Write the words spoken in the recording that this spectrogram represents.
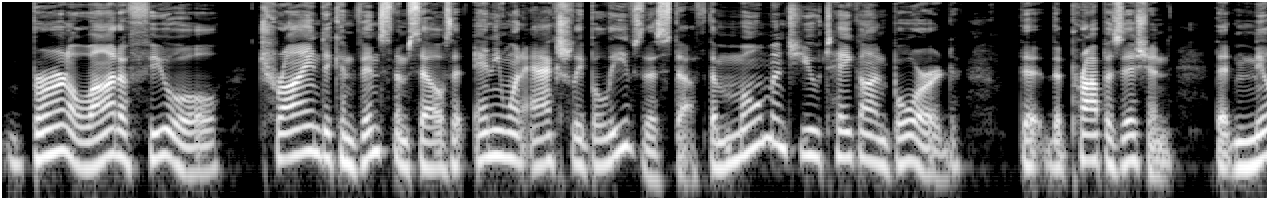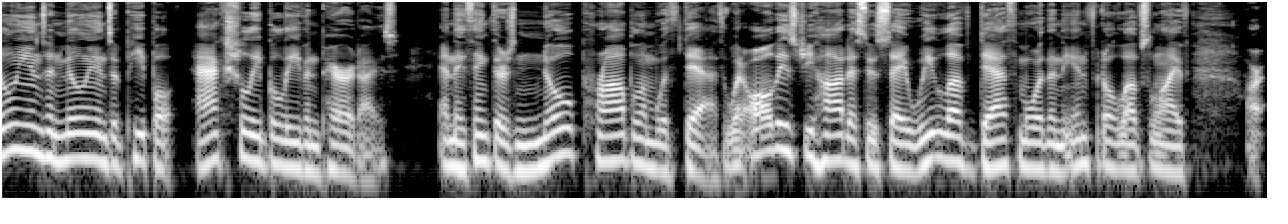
burn a lot of fuel trying to convince themselves that anyone actually believes this stuff. The moment you take on board the, the proposition that millions and millions of people actually believe in paradise, and they think there's no problem with death. When all these jihadists who say we love death more than the infidel loves life are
